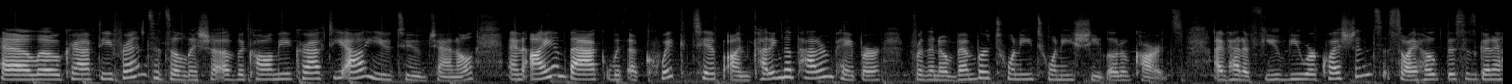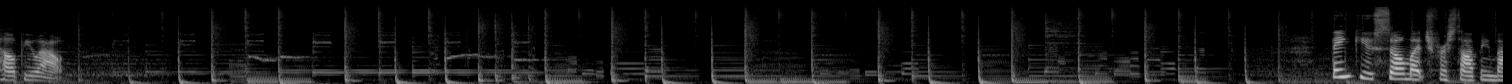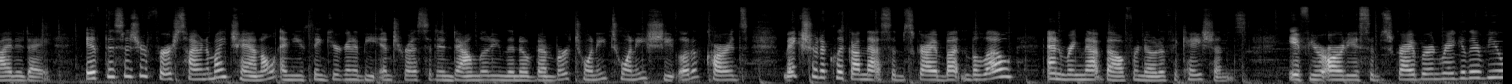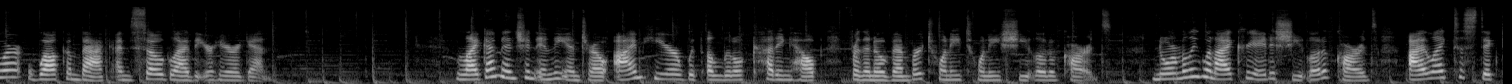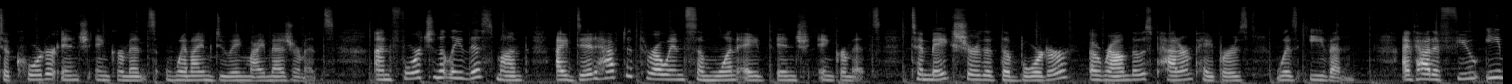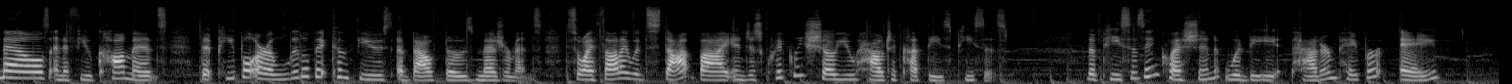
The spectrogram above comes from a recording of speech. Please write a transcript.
Hello crafty friends, it's Alicia of the Call Me Crafty Al YouTube channel and I am back with a quick tip on cutting the pattern paper for the November 2020 sheetload of cards. I've had a few viewer questions so I hope this is going to help you out. Thank you so much for stopping by today. If this is your first time to my channel and you think you're going to be interested in downloading the November 2020 sheetload of cards, make sure to click on that subscribe button below and ring that bell for notifications. If you're already a subscriber and regular viewer, welcome back. I'm so glad that you're here again. Like I mentioned in the intro, I'm here with a little cutting help for the November 2020 sheetload of cards. Normally when I create a sheet load of cards, I like to stick to quarter inch increments when I'm doing my measurements. Unfortunately this month, I did have to throw in some 1 8 inch increments to make sure that the border around those pattern papers was even. I've had a few emails and a few comments that people are a little bit confused about those measurements. So I thought I would stop by and just quickly show you how to cut these pieces. The pieces in question would be pattern paper A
